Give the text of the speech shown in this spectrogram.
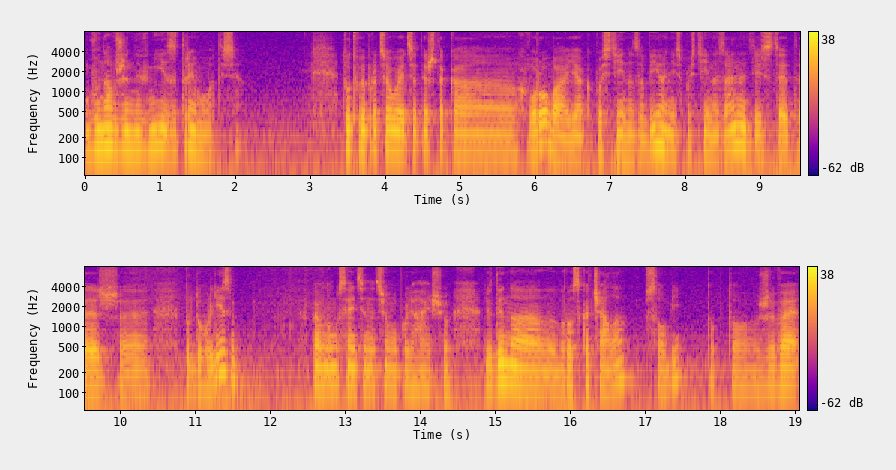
вона вже не вміє затримуватися. Тут випрацьовується теж така хвороба, як постійна забіганість, постійна зайнятість, це теж е, трудоголізм. Певному сенсі на цьому полягає, що людина розкачала в собі, тобто живе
